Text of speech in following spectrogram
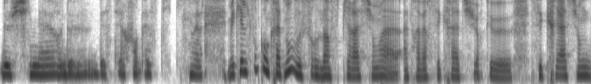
de chimères, de bestiaires fantastiques. Voilà. Mais quelles sont concrètement vos sources d'inspiration à, à, travers ces créatures, que, ces créations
